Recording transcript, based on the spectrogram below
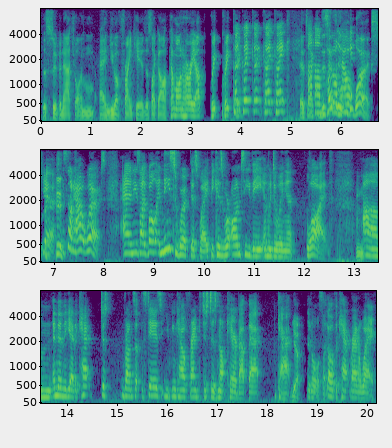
the supernatural, and and you got Frank here, just like, oh, come on, hurry up, quick, quick, Quick, quick, quick, quick, quick. It's like, Um, this is not how we'll it works. yeah, it's not how it works. And he's like, well, it needs to work this way because we're on TV and we're doing it live. Mm. Um, and then the, yeah, the cat just runs up the stairs. You can tell Frank just does not care about that cat Yeah. at all. It's like, oh, the cat ran away.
